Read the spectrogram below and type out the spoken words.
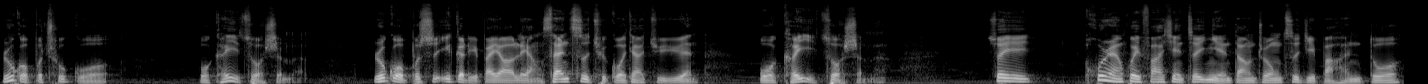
如果不出国，我可以做什么？如果不是一个礼拜要两三次去国家剧院，我可以做什么？所以忽然会发现，这一年当中，自己把很多。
